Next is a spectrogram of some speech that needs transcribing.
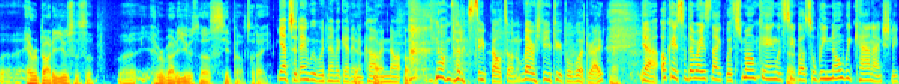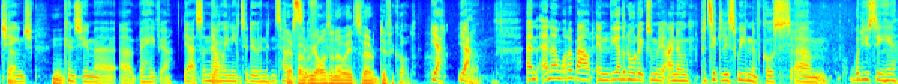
uh, everybody uses it. Uh, everybody uses the seatbelt today. Yeah, today we would never get in a car no, and not no. not put a seatbelt on. Very few people would, right? Yeah. Okay, so there is like with smoking, with Yeah. seatbelts, so we know we can actually change Hmm. consumer uh, behavior. Yeah. So now Yeah. we need to do it in terms. Yeah, but we also know it's very difficult. yeah, yeah. Yeah. And and uh, what about in the other Nordics? I I know particularly Sweden, of course. Um, what do you see here?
